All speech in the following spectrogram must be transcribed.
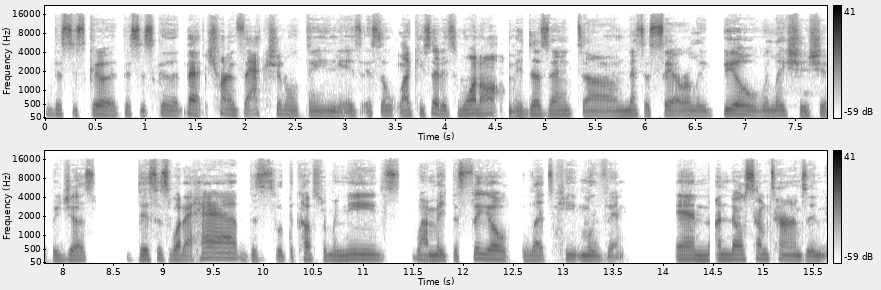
This is good. This is good. That transactional thing is, is a, like you said, it's one off. It doesn't um, necessarily build relationship. It just, this is what I have. This is what the customer needs. Well, I made the sale. Let's keep moving. And I know sometimes, and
